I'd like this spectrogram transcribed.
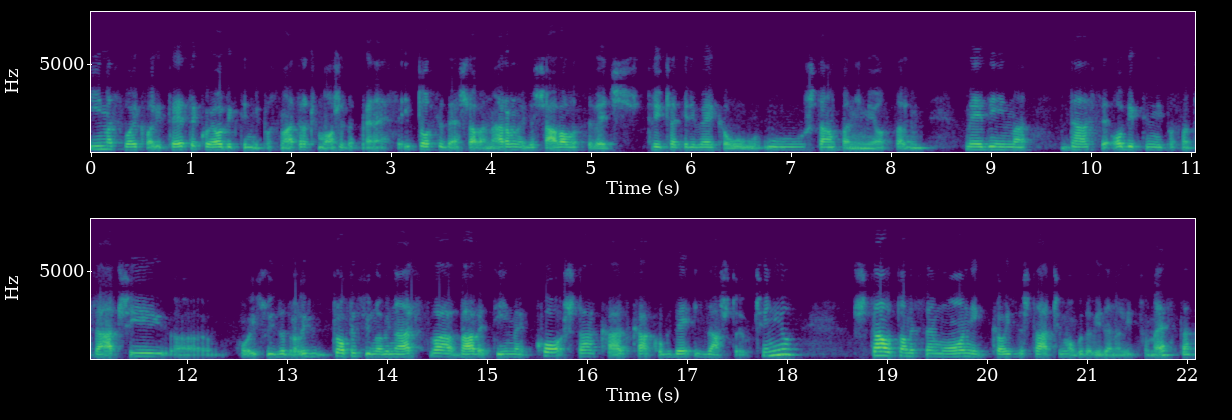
ima svoje kvalitete koje objektivni posmatrač može da prenese. I to se dešava, naravno i dešavalo se već 3-4 veka u, u štampanim i ostalim medijima, da se objektivni posmatrači koji su izabrali profesiju novinarstva bave time ko, šta, kad, kako, gde i zašto je učinio, šta o tome svemu oni kao izveštači mogu da vide na licu mesta,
